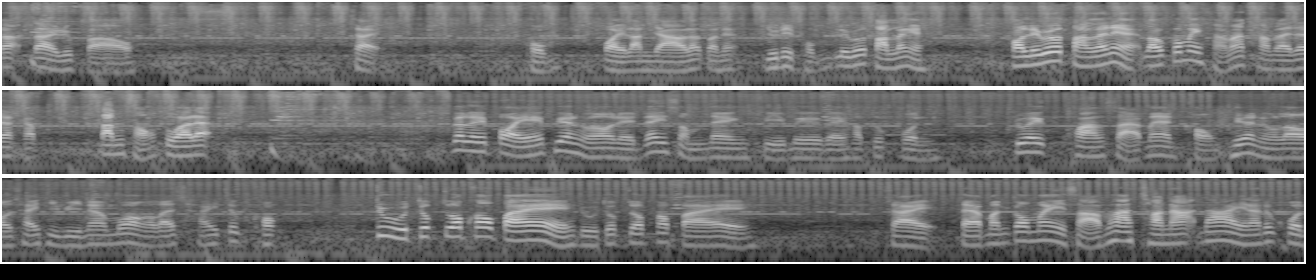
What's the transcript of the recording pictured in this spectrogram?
นะได้หรือเปล่า ใช่ ผมปล่อยรันยาวแล้วตอนนี้ยูนิตผมเลเวลตันแล้วไง พอเลเวลตันแล้วเนี่ย เราก็ไม่สามารถทำอะไรได้แล้วครับ ตัน 2 ตัวแล้ว ก็เลยปล่อยให้เพื่อนของเราเนี่ยได้สำแดงฝีมือไปครับทุกคนด้วยความสามารถของเพื่อนของเราใช้ทีวีหน้าม่วงและใช้เจ้าคอกดูจุบจบๆเข้าไป ดูจุบจบๆเข้าไป ใช่ แต่มันก็ไม่สามารถชนะได้นะทุกคน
